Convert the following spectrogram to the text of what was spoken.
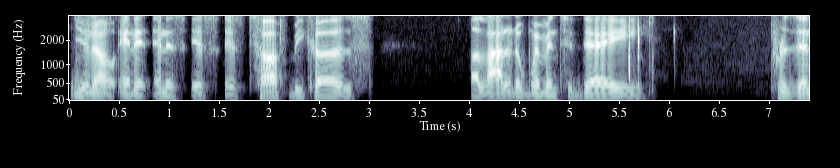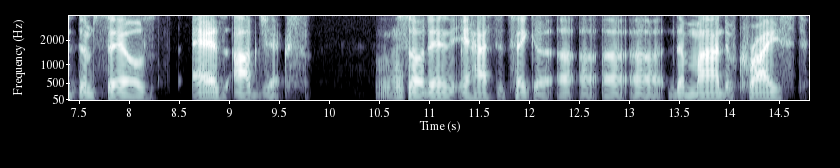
You know, and it and it's it's it's tough because a lot of the women today present themselves as objects. Mhm. So then it has to take a, a, a, a, the mind of Christ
